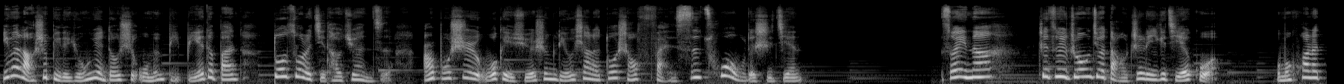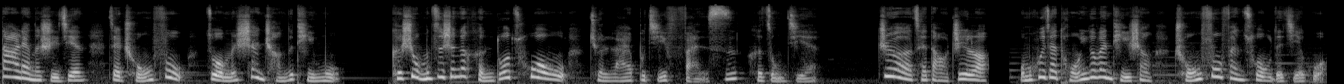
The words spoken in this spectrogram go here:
因为老师比的永远都是我们比别的班多做了几套卷子，而不是我给学生留下了多少反思错误的时间。所以呢，这最终就导致了一个结果：我们花了大量的时间在重复做我们擅长的题目，可是我们自身的很多错误却来不及反思和总结，这才导致了我们会在同一个问题上重复犯错误的结果。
